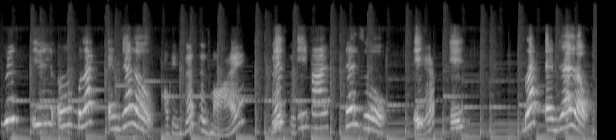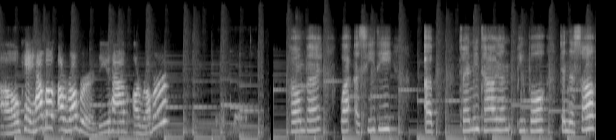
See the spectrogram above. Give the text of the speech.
This is uh, black and yellow. Okay, this is my. This This is is my pencil. It is black and yellow. Okay, how about a rubber? Do you have a rubber? Pompeii was a city of 20,000 people in the south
